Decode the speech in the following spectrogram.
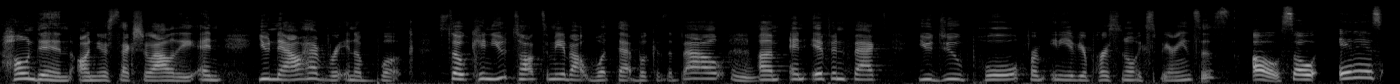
honed in on your sexuality. And you now have written a book. So can you talk to me about what that book is about? Um, and if in fact you do pull from any of your personal experiences? Oh, so it is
